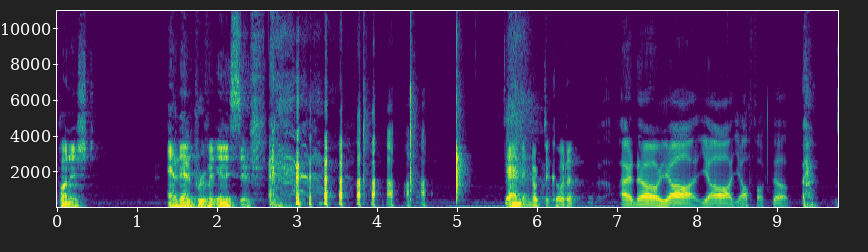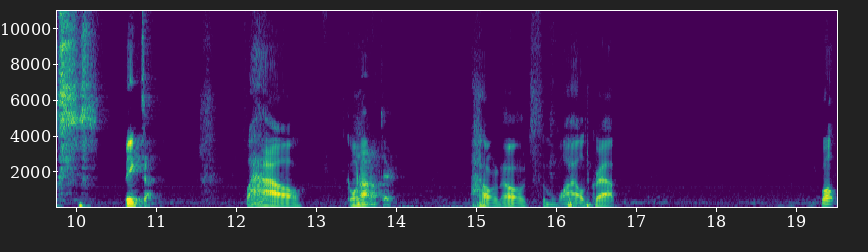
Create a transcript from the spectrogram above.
punished, and, And then, then proven proven- innocent. Damn it, North Dakota. I know, y'all y'all y'all fucked up. Big time. Wow. Going on up there. I don't know, it's some wild crap. Well,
